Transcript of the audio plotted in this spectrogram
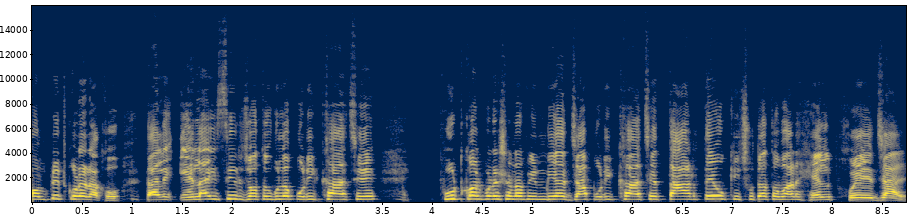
কমপ্লিট করে রাখো, তাহলে এলআইসির যতগুলো পরীক্ষা আছে, ফুড কর্পোরেশন অফ ইন্ডিয়ার যা পরীক্ষা আছে, তারতেও কিছুটা তোমার হেল্প হয়ে যায়।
